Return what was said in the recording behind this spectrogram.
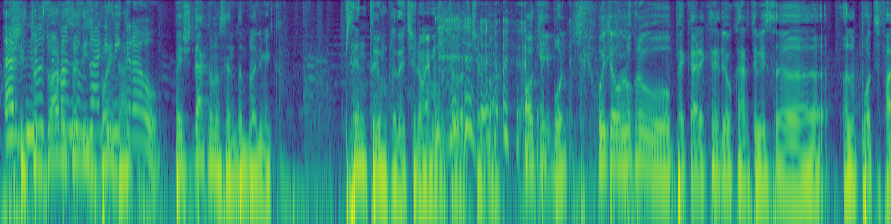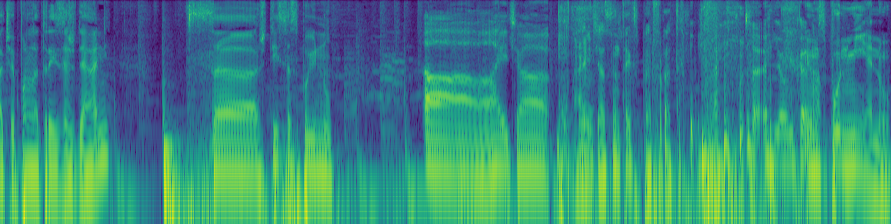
Dar Și tu nu se doar va o să zici, întâmpla "Băi, nimic da." rău. Păi și dacă nu se întâmplă nimic? Se întâmplă de cele mai multe ori ceva. Ok, bun. Uite, un lucru pe care cred eu că ar trebui să îl poți face până la 30 de ani, să știi să spui nu. A, aici... Aici sunt expert, frate. Eu încă Îmi spun mie nu.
